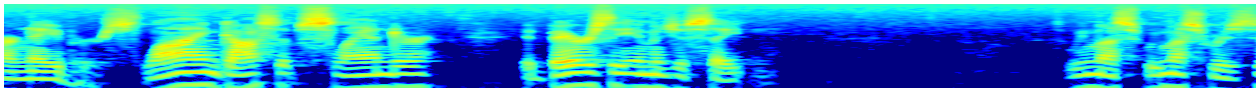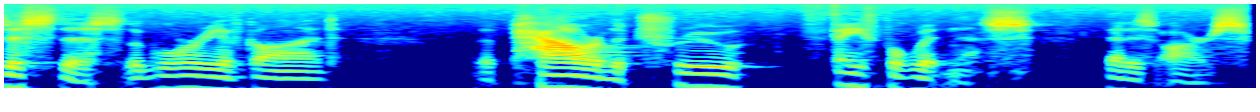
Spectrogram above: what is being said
our neighbors. Lying, gossip, slander, it bears the image of Satan. We, must, we must resist this, the glory of God, the power of the true, faithful witness that is ours.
